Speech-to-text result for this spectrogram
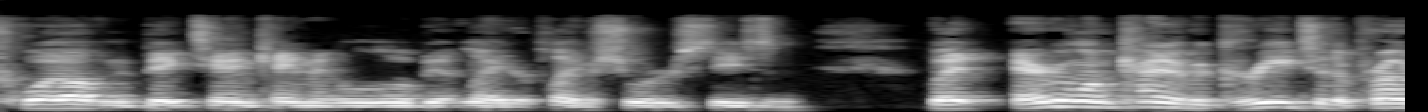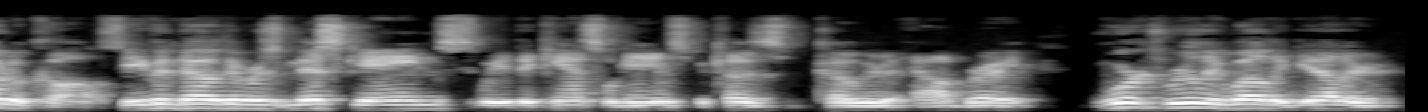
12 and the Big Ten came in a little bit later, played a shorter season. But everyone kind of agreed to the protocols, even though there was missed games. We had to cancel games because of COVID outbreak. Worked really well together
